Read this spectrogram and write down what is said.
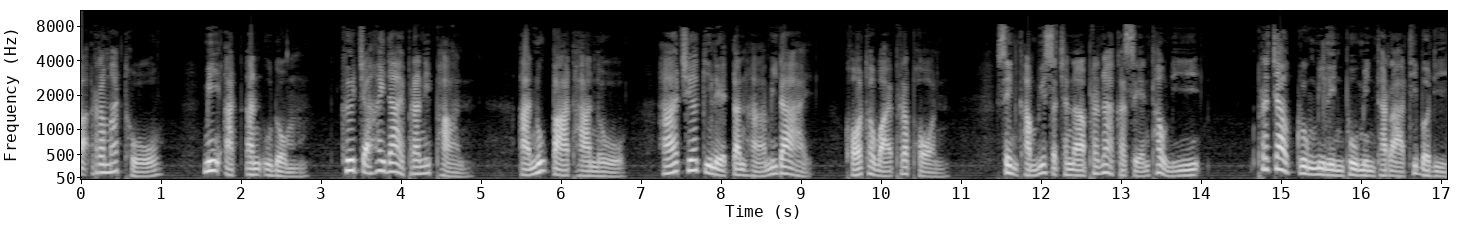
ปรมัตโถ มีอัดอันอุดม คือจะให้ได้พระนิพพาน อนุปาทานโน หาเชื้อกิเลสตัณหาไม่ได้ ขอถวายพระพร สิ้นคำวิสัชนาพระนาคเษนเท่านี้ พระเจ้ากรุงมิลินภูมินทราธิบดี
